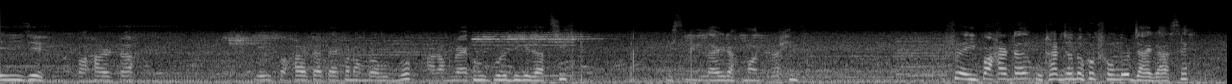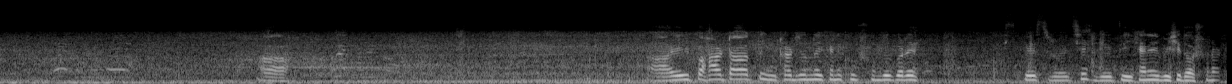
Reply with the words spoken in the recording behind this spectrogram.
এই যে পাহাড়টা, এই পাহাড়টাতে এখন আমরা উঠব। আর আমরা এখন উপরের দিকে যাচ্ছি। বিসমিল্লাহ রহমান রাহিম। তো এই পাহাড়টা উঠার জন্য খুব সুন্দর জায়গা আছে। এই পাহাড়টাতে উঠার জন্য এখানে খুব সুন্দর করে স্পেস রয়েছে, যেহেতু এখানে বেশি দর্শনার্থী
